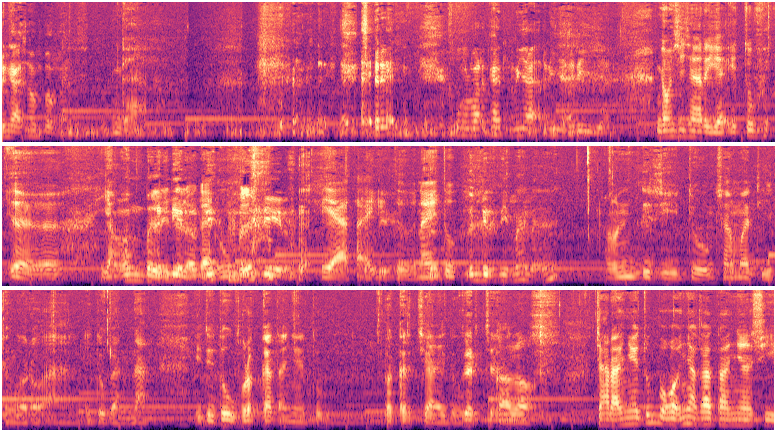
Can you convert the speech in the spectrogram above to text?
Enggak sombong kan? Enggak jadi mengeluarkan ria ria ria enggak mesti cari ya itu eh, yang umbel itu Lendir, loh kayak umbel. Lendir. ya kayak gitu. Nah itu lendir di mana? Lendir di hidung sama di tenggorokan itu kan. Nah itu tuh work katanya itu bekerja itu. Kalau caranya itu pokoknya katanya si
